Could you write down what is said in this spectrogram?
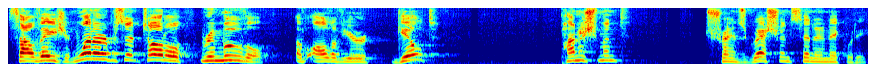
salvation, 100% total removal of all of your guilt, punishment, transgression, sin, and iniquity.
